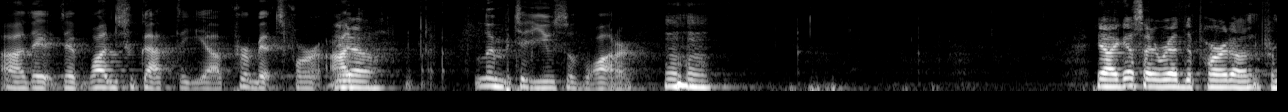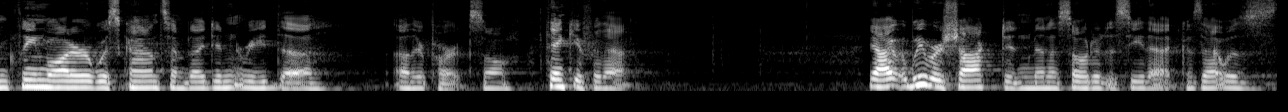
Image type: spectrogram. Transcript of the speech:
uh, the the ones who got the uh, permits for Yeah. limited use of water. Yeah, I guess I read the part on from Clean Water, Wisconsin, but I didn't read the other part. So thank you for that. Yeah, I, we were shocked in Minnesota to see that because that was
